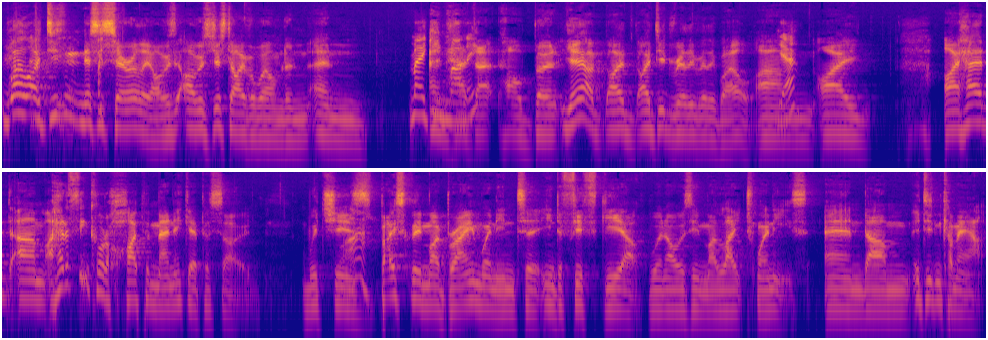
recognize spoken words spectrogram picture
well, I didn't necessarily. I was I was just overwhelmed and and making and money. had that whole burn. Yeah, I, I did really really well. Um, Yeah? I I had um, I had a thing called a hypermanic episode, which is basically my brain went into into fifth gear when I was in my late twenties, and um, it didn't come out.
